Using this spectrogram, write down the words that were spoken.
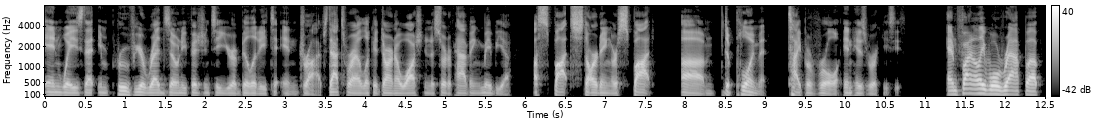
in ways that improve your red zone efficiency, your ability to end drives. That's where I look at Darnell Washington as sort of having maybe a, a spot starting or spot um, deployment type of role in his rookie season. And finally, we'll wrap up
